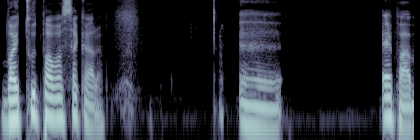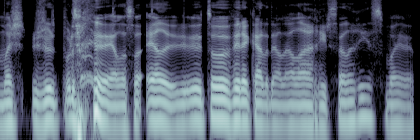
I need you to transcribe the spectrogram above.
vai tudo para a vossa cara. É epá, mas juro por ela só, ela, eu estou a ver a cara dela, ela a rir-se, ela ria-se bem.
